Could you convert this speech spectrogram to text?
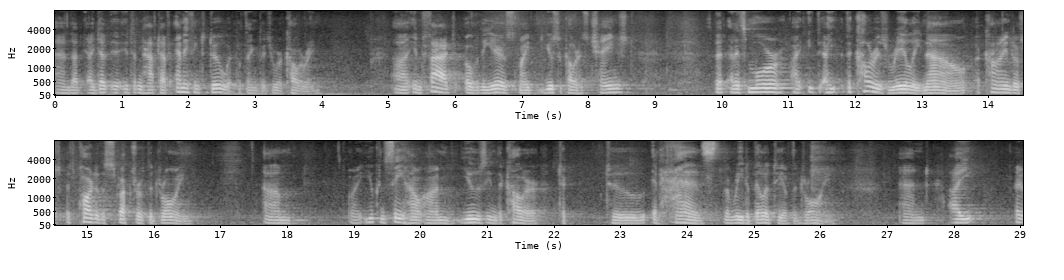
and that did, it didn't have to have anything to do with the thing that you were coloring. Uh, in fact, over the years, my use of color has changed, but, and it's more, I, I, the color is really now a kind of, it's part of the structure of the drawing. Um, right, you can see how I'm using the color to, to enhance the readability of the drawing. And I, uh,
